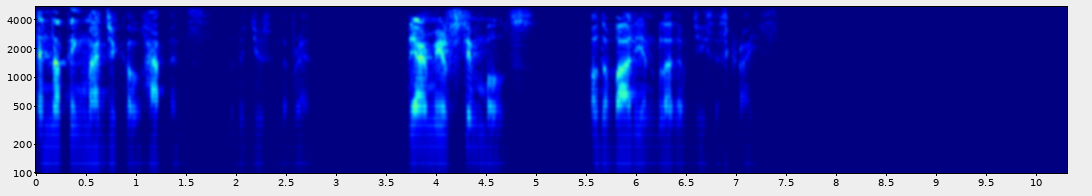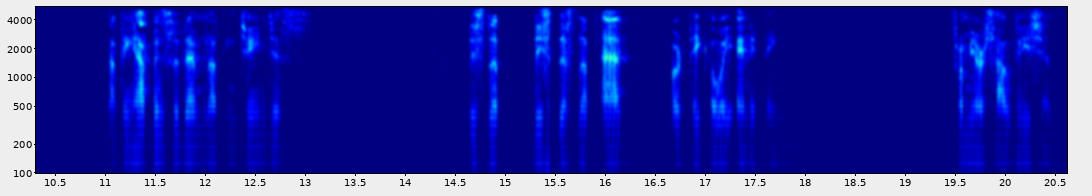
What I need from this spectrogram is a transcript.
and nothing magical happens to the juice and the bread. They are mere symbols of the body and blood of Jesus Christ. Nothing happens to them, nothing changes. This, not, this does not add or take away anything from your salvation.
